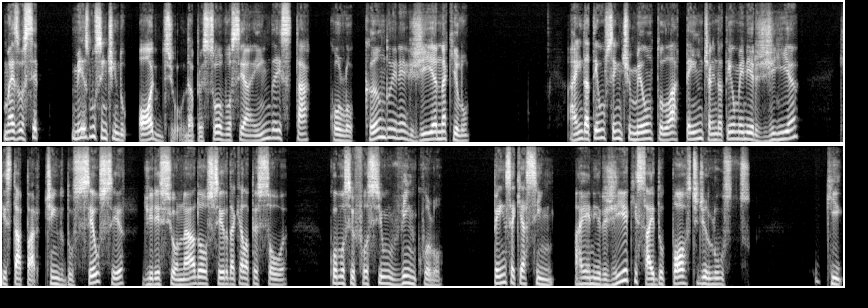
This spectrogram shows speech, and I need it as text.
Mas você, mesmo sentindo ódio da pessoa, você ainda está colocando energia naquilo. Ainda tem um sentimento latente, ainda tem uma energia que está partindo do seu ser, direcionado ao ser daquela pessoa, como se fosse um vínculo. Pensa que assim, a energia que sai do poste de luz, que,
